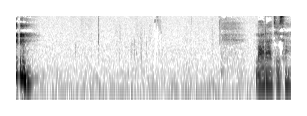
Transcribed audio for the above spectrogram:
마라지성.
